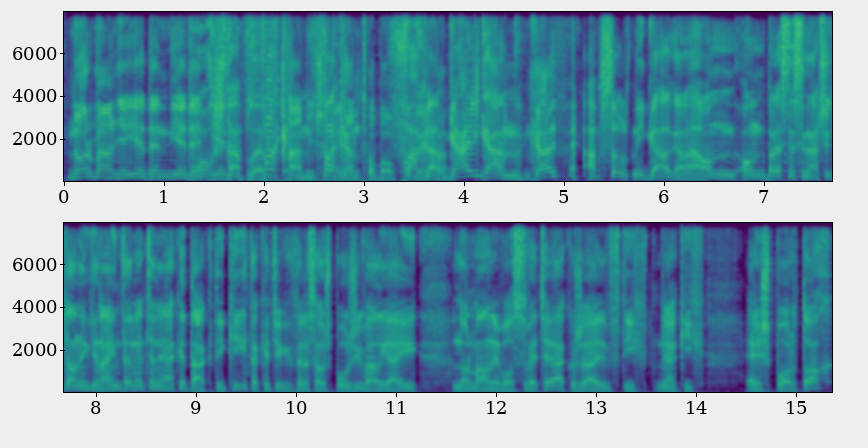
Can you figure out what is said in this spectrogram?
normálne jeden, jeden, jeden fakan, fakan to bol. Fakan. Galgan. Gal- Absolútny galgan a on, on presne si načítal niekde na internete nejaké taktiky, také ktoré sa už používali aj normálne vo svete, akože aj v tých nejakých e-športoch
